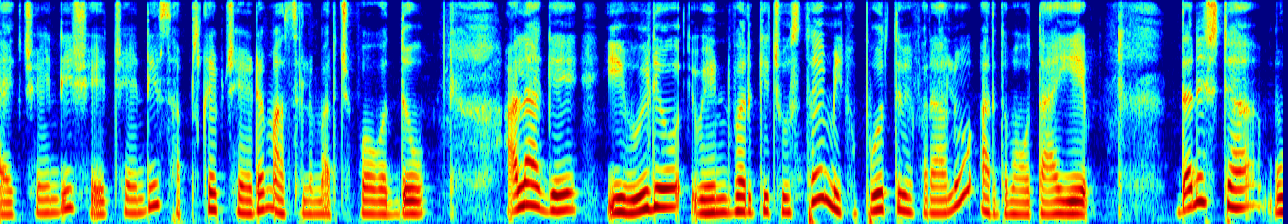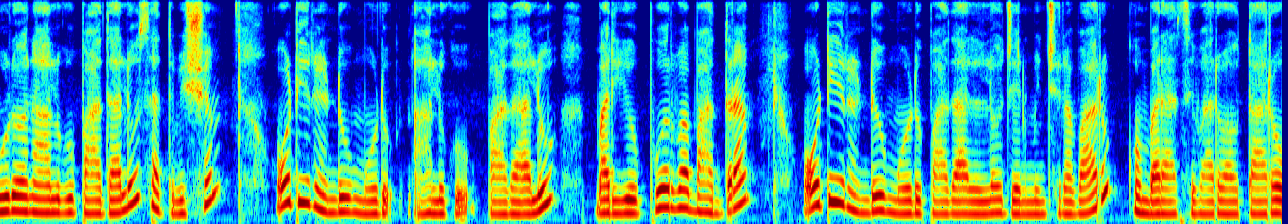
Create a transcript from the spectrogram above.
లైక్ చేయండి షేర్ చేయండి సబ్స్క్రైబ్ చేయడం అసలు మర్చిపోవద్దు. అలాగే ఈ వీడియో ఎండ్ వరకు చూస్తే మీకు పూర్తి వివరాలు అర్థమవుతాయి. ధనిష్ట మూడో నాలుగు పాదాలు సత్విషం ఒకటి రెండు మూడు నాలుగు పాదాలు మరియు పూర్వభాద్ర ఒకటి రెండు మూడు పాదాలలో జన్మించిన వారు కుంభరాశి వారు అవుతారు.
